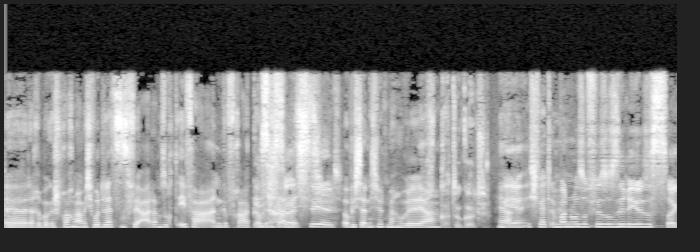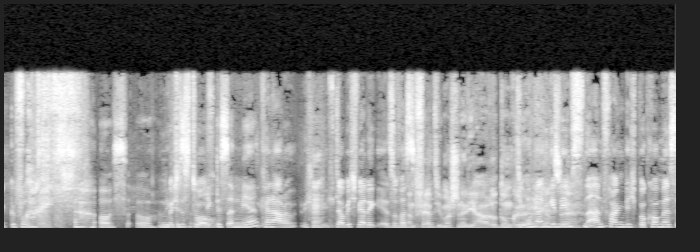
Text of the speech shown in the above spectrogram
äh, darüber gesprochen haben. Ich wurde letztens für Adam sucht Eva angefragt, ob, Ja, ich da nicht, ob ich da nicht mitmachen will, ja. oh Gott oh Gott Ja. Nee, ich werde immer nur so für so seriöses Zeug gefragt. Oh, so, oh. Möchtest du auch- liegt das an mir? Keine Ahnung. Ich, ich glaube, ich werde sowas. dann färbt immer schnell die Haare dunkel die unangenehmsten Anfragen, die ich bekomme, ist,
